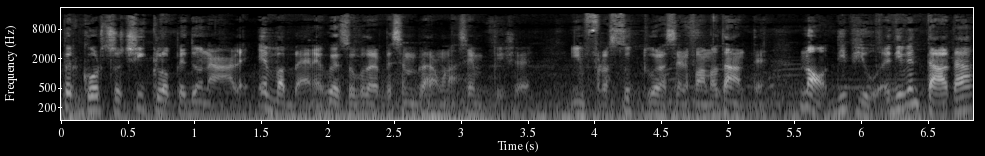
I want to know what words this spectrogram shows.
percorso ciclopedonale e va bene, questo potrebbe sembrare una semplice infrastruttura, se ne fanno tante. No, di più, è diventata,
